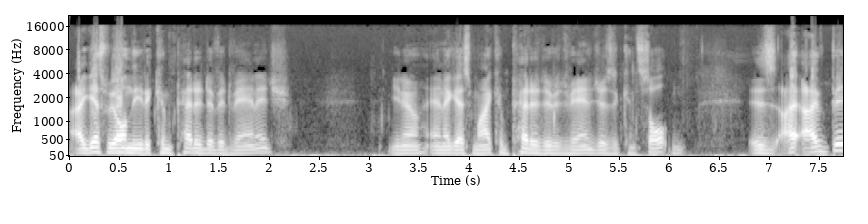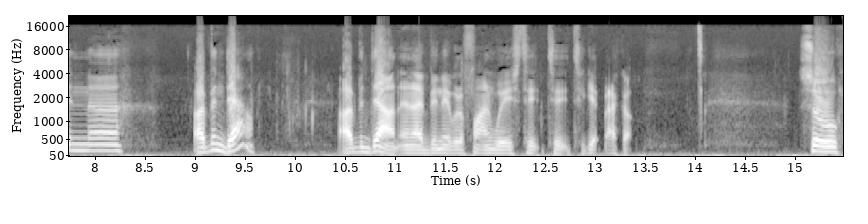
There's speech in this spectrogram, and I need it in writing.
I guess we all need a competitive advantage. You know, and I guess my competitive advantage as a consultant is I, have been uh, I've been down. I've been down and I've been able to find ways to, to, to get back up. So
